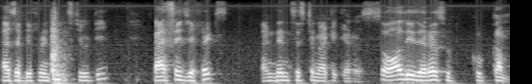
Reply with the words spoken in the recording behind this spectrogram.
has a different sensitivity, passage effects, and then systematic errors. So all these errors would, could come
